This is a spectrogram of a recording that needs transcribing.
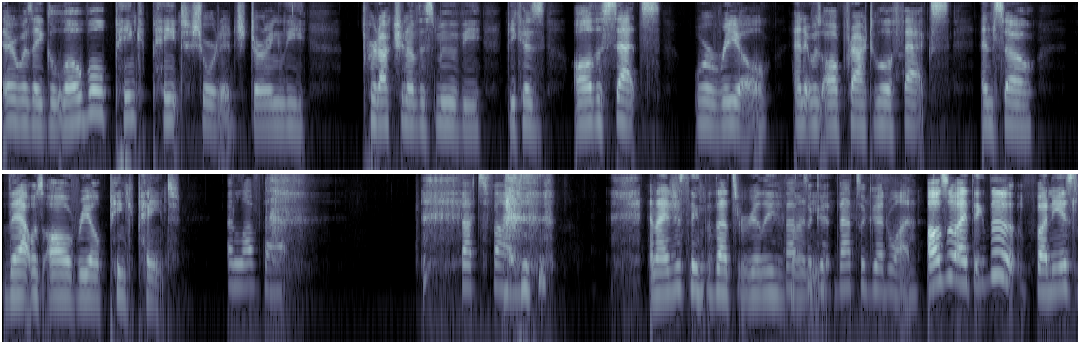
there was a global pink paint shortage during the production of this movie because all the sets were real and it was all practical effects. And so that was all real pink paint. I love that. That's fun. and I just think that that's really That's funny. a good that's a good one. Also, I think the funniest,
